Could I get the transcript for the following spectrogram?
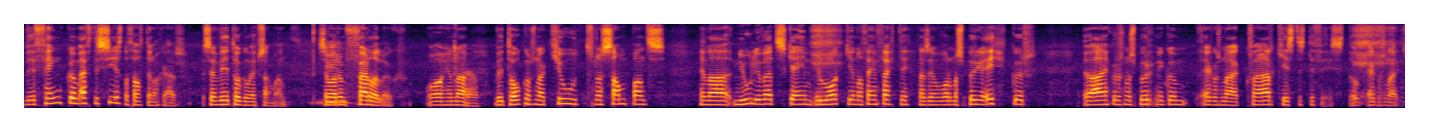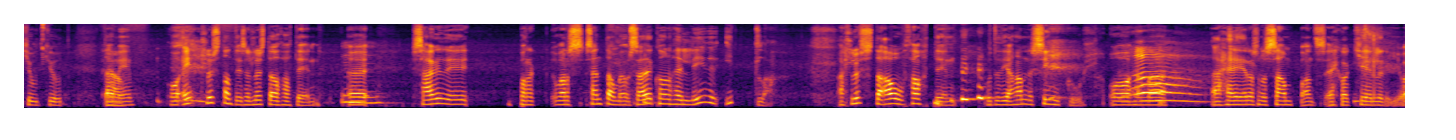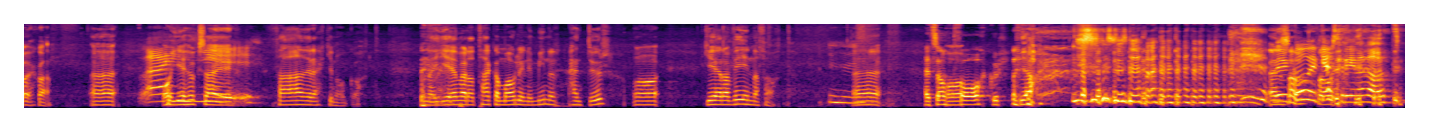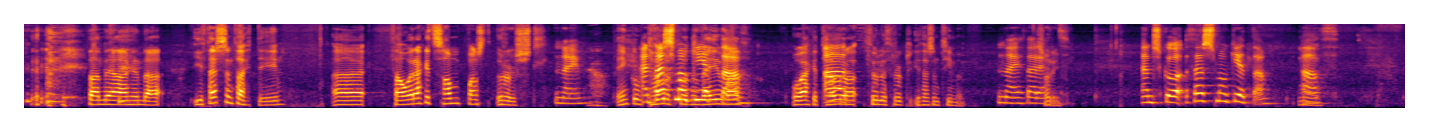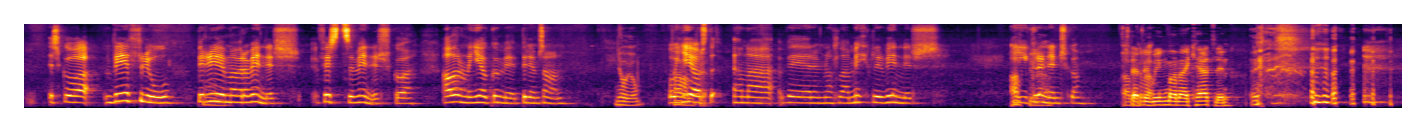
við fengum eftir síðasta þáttin okkar sem við tókum upp saman sem var um ferðalög og hérna Já. við tókum svona cute svona sambands hérna newlyweds game í lokin á þeim þætti þar sem við vorum að spyrja ykkur að einhverju svona spurningum eitthvað svona hvar kistist þið fyrst og eitthvað svona cute cute dæmi og einn hlustandi sem hlustaði á þáttinn mm. sagði bara var að senda á mig og sagði hvað hann hefði liðið illa að hlusta á þáttinn út af því að hann er single og hérna að heyra svona sambands eitthvað kelur í og eitthvað. Uh, og ég hugsaði- það er ekki nóg gott. Þannig að ég verð að taka málinn í mínar hendur og gera vina þátt Mhm. uh, Þetta er samt Og- fá okkur. Já. Við En erum góðir þá- gestur í hérna þátt þannig að hérna í þessum þætti uh, þá er ekkert sambandst rusl nei. Engum En þess má töfraskotum geta. veifað og ekkert að- töfra þullu þrugl í þessum tímum Nei, það er rétt. Sorry. En sko, þess má geta Mm. að sko, við þrjú byrjuðum Mm. að vera vinnir fyrst sem vinnir, sko áður en að ég og Gummi byrjuðum saman jú, jú, og ég ást, þannig að við erum náttúrulega miklir vinnir í grunninn, sko Steppi. Wingman að Kjellin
